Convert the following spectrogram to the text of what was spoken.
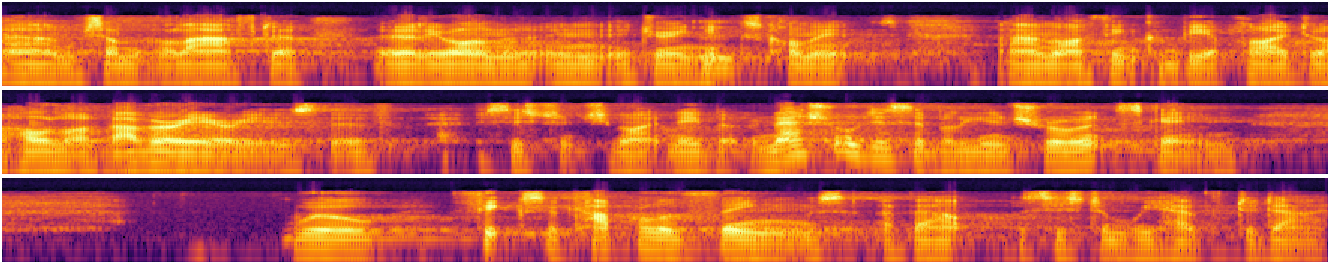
Um, some of the laughter earlier on in, during Nick's comments, um, I think, could be applied to a whole lot of other areas of assistance you might need. But the National Disability Insurance Scheme will fix a couple of things about the system we have today.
